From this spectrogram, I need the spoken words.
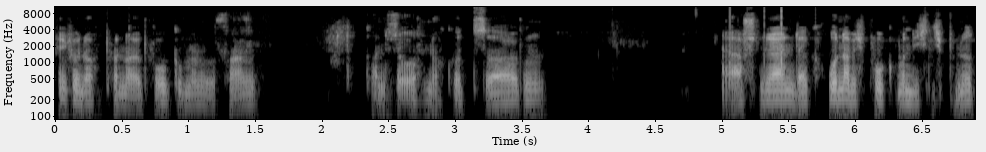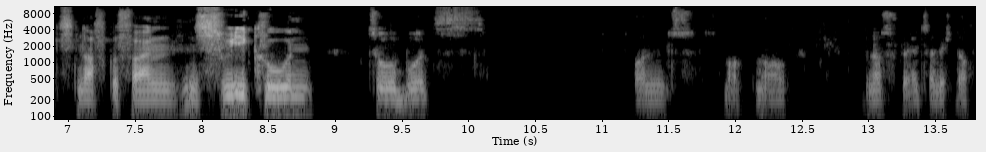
Ich habe noch ein paar neue Pokémon gefangen. Kann ich auch noch kurz sagen. Ja, schnell an der Krone habe ich Pokémon, die ich nicht benutzen darf, gefangen. Ein Suicune, Turbutz und Smogmog. Und auf Raids habe ich noch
